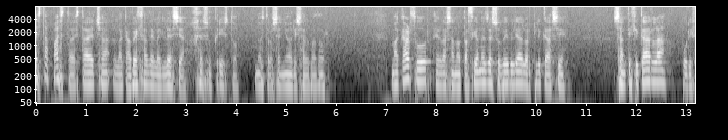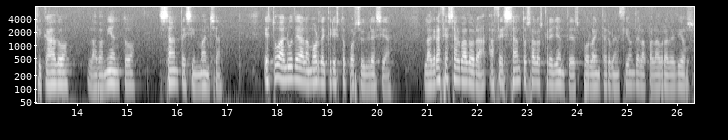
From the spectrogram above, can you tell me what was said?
esta pasta está hecha la cabeza de la Iglesia, Jesucristo, nuestro Señor y Salvador. MacArthur en las anotaciones de su Biblia lo explica así. Santificarla, purificado, lavamiento, santa y sin mancha. Esto alude al amor de Cristo por su iglesia. La gracia salvadora hace santos a los creyentes por la intervención de la palabra de Dios,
